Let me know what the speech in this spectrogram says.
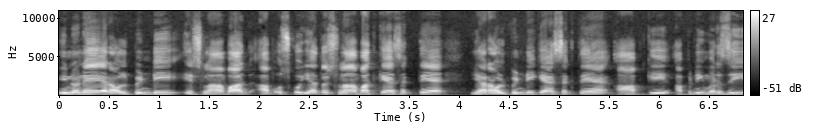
इन्होंने रावलपिंडी इस्लामाबाद, आप उसको या तो इस्लामाबाद कह सकते हैं, या रावलपिंडी कह सकते हैं, आपकी अपनी मर्ज़ी।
